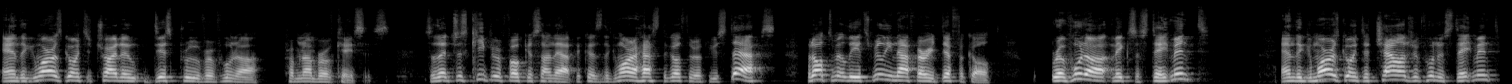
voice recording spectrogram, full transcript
and the Gemara is going to try to disprove Rav Huna from a number of cases. So that just keep your focus on that because the Gemara has to go through a few steps, but ultimately it's really not very difficult. Rav Huna makes a statement, and the Gemara is going to challenge Rav Huna's statement,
